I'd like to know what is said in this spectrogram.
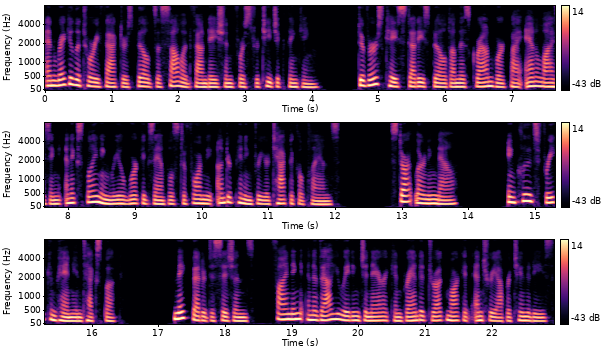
and regulatory factors builds a solid foundation for strategic thinking. Diverse case studies build on this groundwork by analyzing and explaining real work examples to form the underpinning for your tactical plans. Start learning now. Includes free companion textbook. Make better decisions, finding and evaluating generic and branded drug market entry opportunities.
